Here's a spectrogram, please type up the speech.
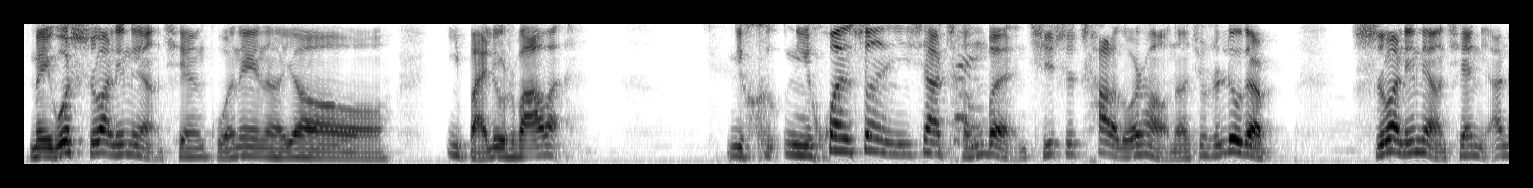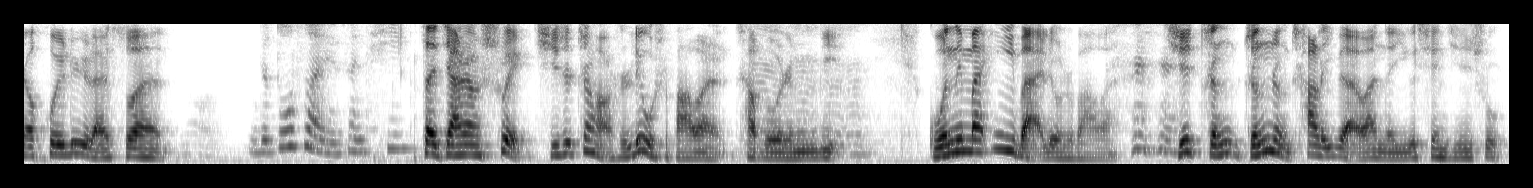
美国十万零两千，国内呢要一百六十八万。你和你换算一下成本，其实差了多少呢？就是六点十万零两千，你按照汇率来算，你就多算也算七，再加上税，其实正好是六十八万，差不多人民币。国内卖一百六十八万，其实整整整差了一百万的一个现金数。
